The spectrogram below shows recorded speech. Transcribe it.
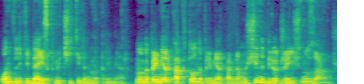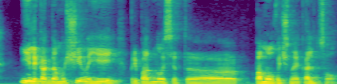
он для тебя исключителен, например. Ну, например, как то, например, когда мужчина берет женщину замуж. Или когда мужчина ей преподносит э, помолвочное кольцо.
